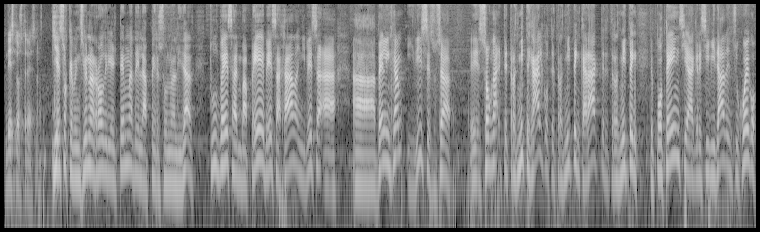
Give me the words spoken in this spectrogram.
de estos tres. Y eso que menciona Rodri, el tema de la personalidad. Tú ves a Mbappé, ves a Haaland y ves a Bellingham y dices, o sea, eh, son, te transmiten algo, te transmiten carácter, te transmiten eh, potencia, agresividad en su juego.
